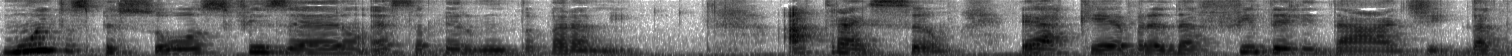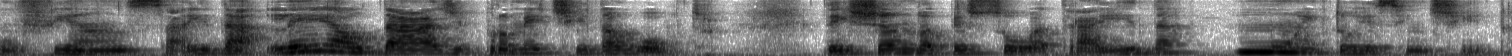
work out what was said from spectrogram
Muitas pessoas fizeram essa pergunta para mim. A traição é a quebra da fidelidade, da confiança e da lealdade prometida ao outro deixando a pessoa traída muito ressentida.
